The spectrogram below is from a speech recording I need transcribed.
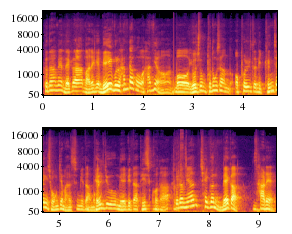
그 다음에 내가 만약에 매입을 한다고 하면 뭐 요즘 부동산 어플들이 굉장히 좋은 게 많습니다. 뭐 밸류 맵이다, 디스코다. 그러면 최근 매각 사례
